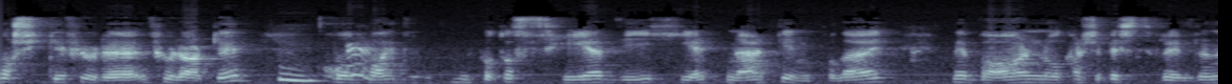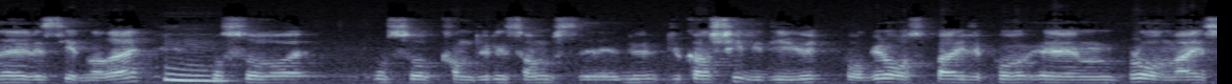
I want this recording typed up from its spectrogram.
norske fugle, fuglearter. Mm. Og bare fått å se de helt nært innpå deg med barn og kanskje besteforeldrene ved siden av deg. Mm. Og, så, og, så, kan du liksom du, du, kan skille de ut på gråspeil, på um, blåmeis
